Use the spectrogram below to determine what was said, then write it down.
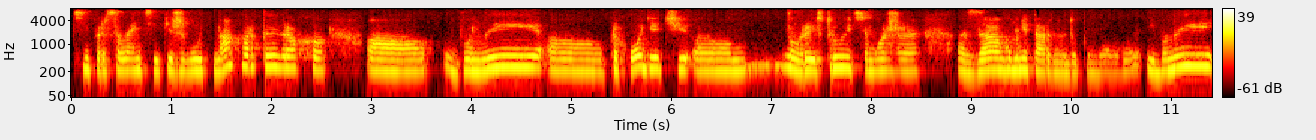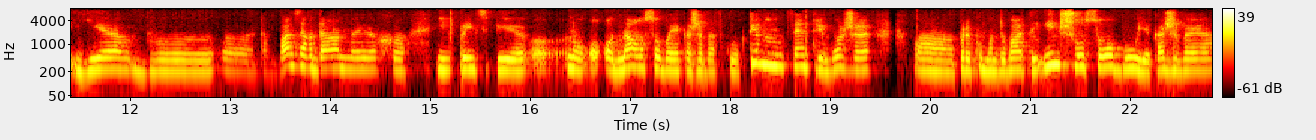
ті переселенці, які живуть на квартирах, вони приходять, ну, реєструються, може, за гуманітарною допомогою, і вони є в е, там базах даних. І в принципі, е, ну одна особа, яка живе в колективному центрі, може е, порекомендувати іншу особу, яка живе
